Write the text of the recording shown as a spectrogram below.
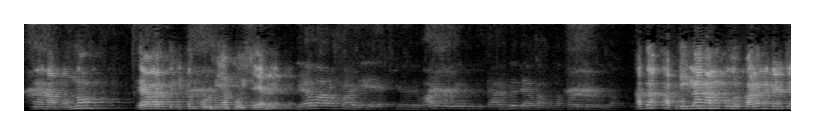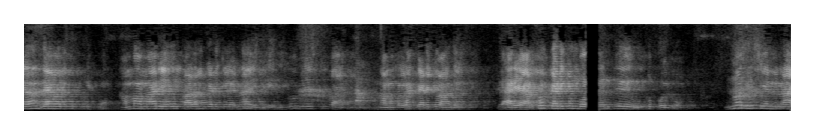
ஆனா நாம இன்னும் தேவாரத்துக்கிட்ட முழுமையா போய் சேரல. அதான் அப்படிலாம் நமக்கு ஒரு பலன் கிடைச்சாதான் தேவாரத்தை பிடிப்போம் அம்மா மாதிரி எதுவும் பலன் கிடைக்கலன்னா இது எதுக்கும் வேஸ்ட்டுப்பா நமக்கெல்லாம் கிடைக்கும். அது வேற யாருக்கும் கிடைக்கும் போதுன்ட்டு விட்டு போயிடுவோம் இன்னொரு விஷயம் என்னன்னா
